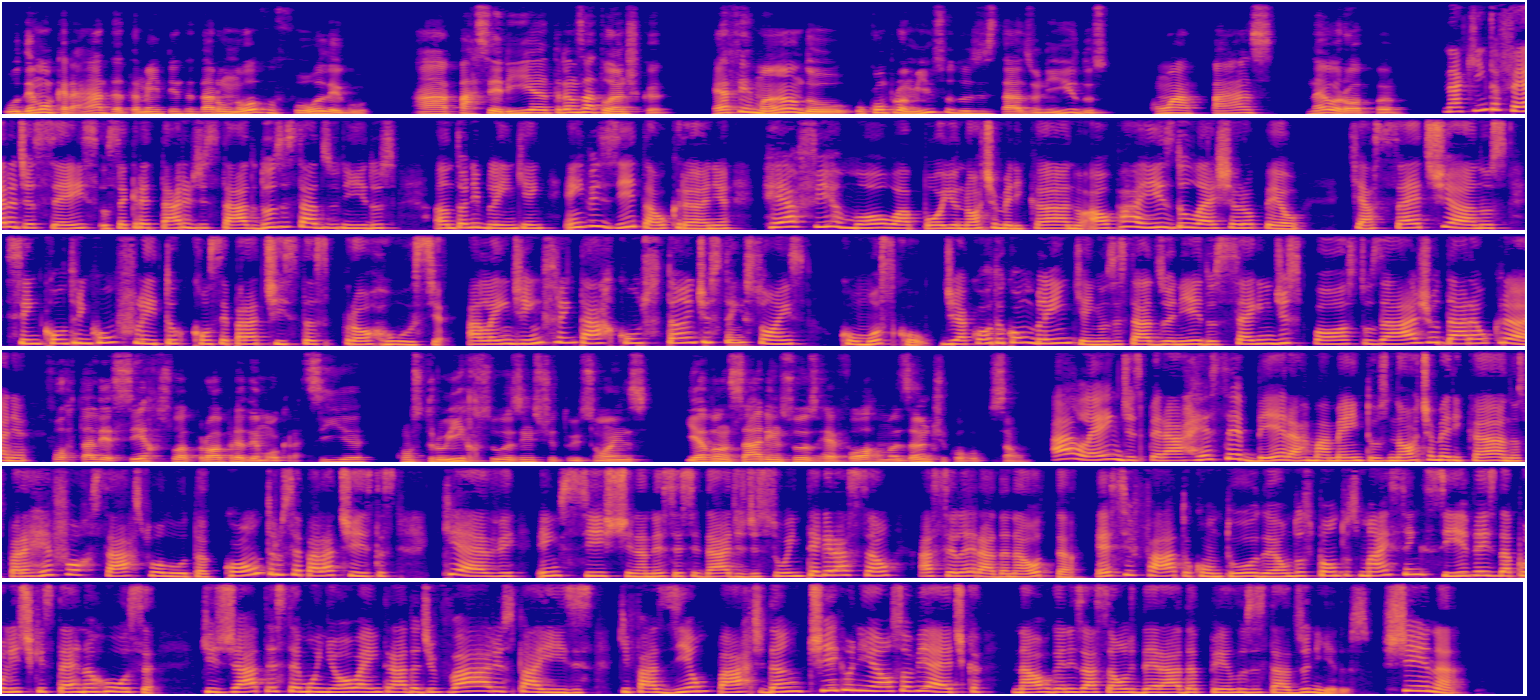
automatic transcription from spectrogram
O democrata também tenta dar um novo fôlego à parceria transatlântica, reafirmando o compromisso dos Estados Unidos com a paz na Europa. Na quinta-feira, dia 6, o secretário de Estado dos Estados Unidos, Antony Blinken, em visita à Ucrânia, reafirmou o apoio norte-americano ao país do leste europeu, que há sete anos se encontra em conflito com separatistas pró-Rússia, além de enfrentar constantes tensões com Moscou. De acordo com Blinken, os Estados Unidos seguem dispostos a ajudar a Ucrânia, fortalecer sua própria democracia, construir suas instituições e avançar em suas reformas anticorrupção. Além de esperar receber armamentos norte-americanos para reforçar sua luta contra os separatistas, Kiev insiste na necessidade de sua integração acelerada na OTAN. Esse fato, contudo, é um dos pontos mais sensíveis da política externa russa, que já testemunhou a entrada de vários países que faziam parte da antiga União Soviética na organização liderada pelos Estados Unidos. China.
